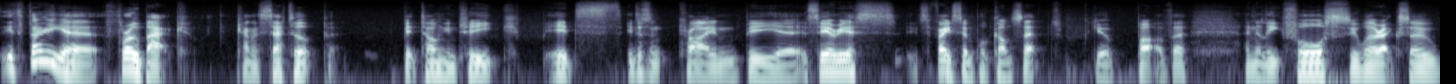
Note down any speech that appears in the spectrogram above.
It's very uh, throwback kind of setup, bit tongue in cheek. It's it doesn't try and be uh, serious. It's a very simple concept. You're part of a, an elite force who wear exo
